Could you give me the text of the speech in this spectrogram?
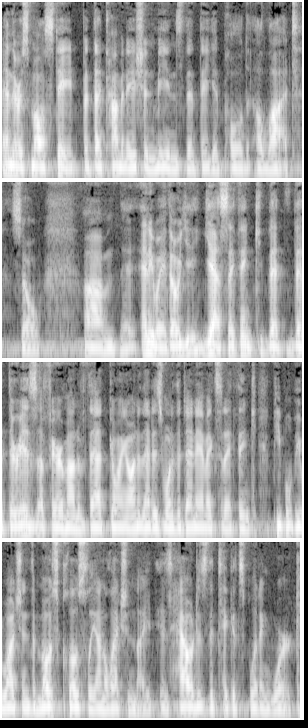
and they're a small state, but that combination means that they get pulled a lot. So. Um, anyway, though, y- yes, I think that that there is a fair amount of that going on, and that is one of the dynamics that I think people will be watching the most closely on election night. Is how does the ticket splitting work?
